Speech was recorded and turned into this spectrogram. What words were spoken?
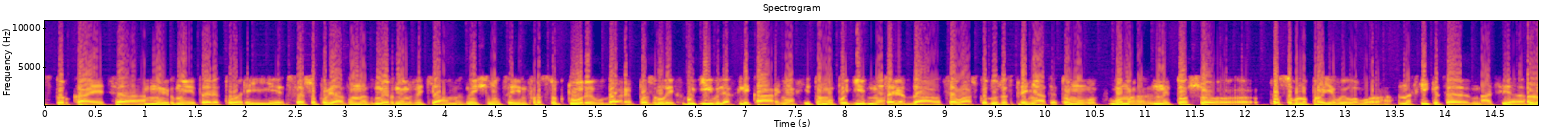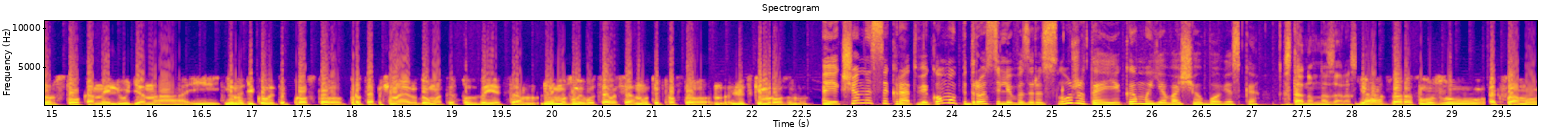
торкається мирної території, все, що пов'язане з мирним життям, знищення цієї інфраструктури, удари по жилих будівлях, лікарнях і тому подібне, це да, це важко дуже сприйняти. Тому воно не то, що просто воно проявило ворога. Наскільки це нація жорстока, нелюдяна, і іноді, коли ти просто про це починаєш думати, то здається неможливо це осягнути просто людським розумом. А якщо не секрет, в якому підрозділі ви зараз служите і якими є ваші обов'язки? Станом на зараз. Я зараз служу так само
